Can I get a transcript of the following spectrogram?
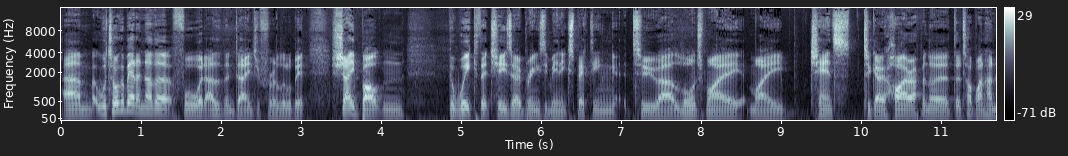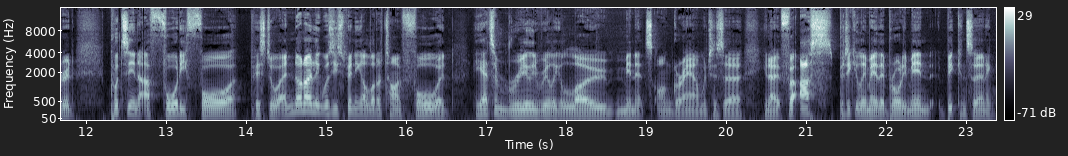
Um, we'll talk about another forward other than Danger for a little bit. Shai Bolton the week that Chizo brings him in, expecting to uh, launch my my chance to go higher up in the, the top 100, puts in a 44 pistol. And not only was he spending a lot of time forward, he had some really, really low minutes on ground, which is a, you know, for us, particularly me that brought him in, a bit concerning.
